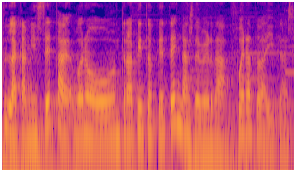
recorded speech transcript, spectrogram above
La camiseta, bueno, un trapito que tengas, de verdad, fuera toallitas.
